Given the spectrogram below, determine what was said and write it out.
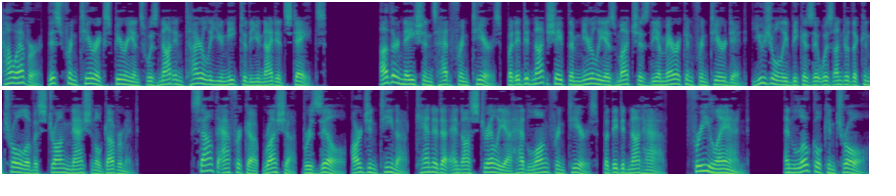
However, this frontier experience was not entirely unique to the United States. Other nations had frontiers, but it did not shape them nearly as much as the American frontier did, usually because it was under the control of a strong national government. South Africa, Russia, Brazil, Argentina, Canada and Australia had long frontiers, but they did not have «free land» and local control.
